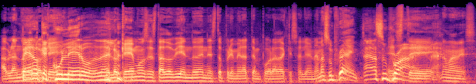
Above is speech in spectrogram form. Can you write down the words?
hablando Pero de, lo qué que, culero. sea. de lo que hemos estado viendo en esta primera temporada que salió en Amazon Prime. Ah, Este, prime. no mames.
